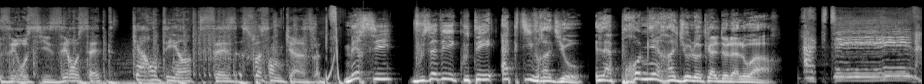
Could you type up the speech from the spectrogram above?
06 07 41 16 75. Merci. Vous avez écouté Active Radio, la première radio locale de la Loire. Active.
